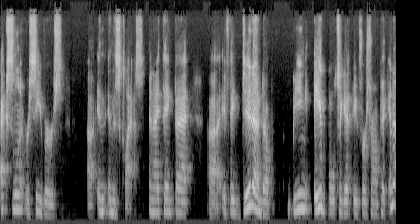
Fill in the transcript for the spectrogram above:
excellent receivers uh, in, in this class. And I think that uh, if they did end up being able to get a first round pick, and I,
